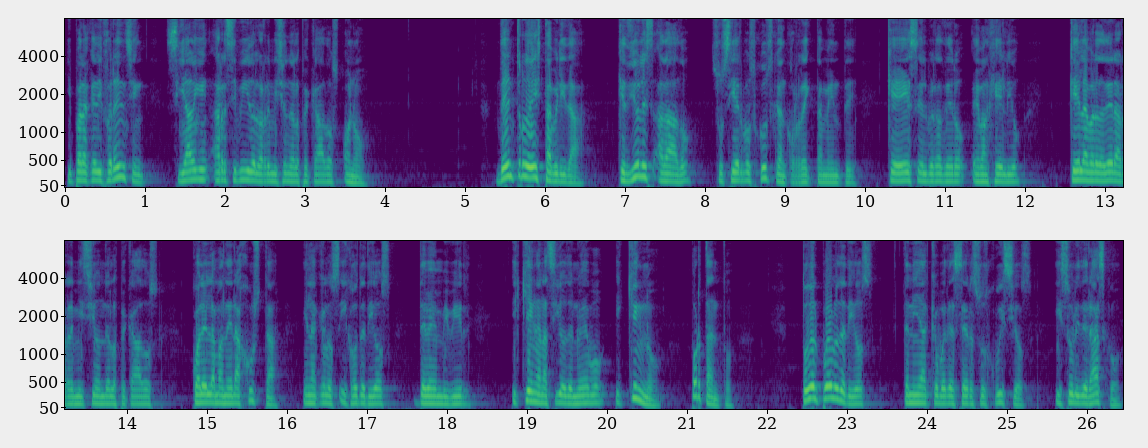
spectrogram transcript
y para que diferencien si alguien ha recibido la remisión de los pecados o no. Dentro de esta habilidad que Dios les ha dado, sus siervos juzgan correctamente qué es el verdadero evangelio, qué es la verdadera remisión de los pecados, cuál es la manera justa en la que los hijos de Dios deben vivir y quién ha nacido de nuevo y quién no. Por tanto, todo el pueblo de Dios tenía que obedecer sus juicios y su liderazgo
